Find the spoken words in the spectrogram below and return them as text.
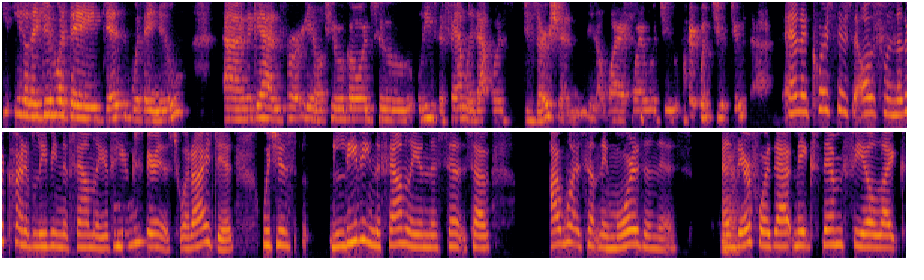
you know they did what they did, what they knew. And again, for you know, if you were going to leave the family, that was desertion. You know, why why would you why would you do that? And of course, there's also another kind of leaving the family. If you mm-hmm. experienced what I did, which is leaving the family in the sense of, I want something more than this. And yes. therefore, that makes them feel like,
